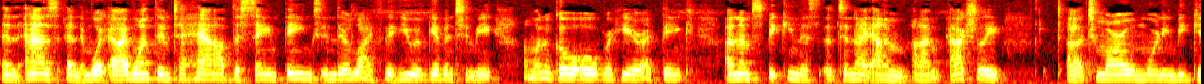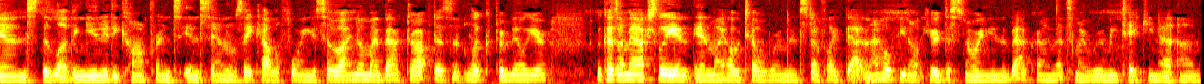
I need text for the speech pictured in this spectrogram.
and as and what i want them to have the same things in their life that you have given to me. I'm going to go over here i think and i'm speaking this uh, tonight. I'm i'm actually uh, tomorrow morning begins the loving unity conference in san jose california. So i know my backdrop doesn't look familiar because i'm actually in, in my hotel room and stuff like that. And i hope you don't hear the snoring in the background. That's my roomie taking a um,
